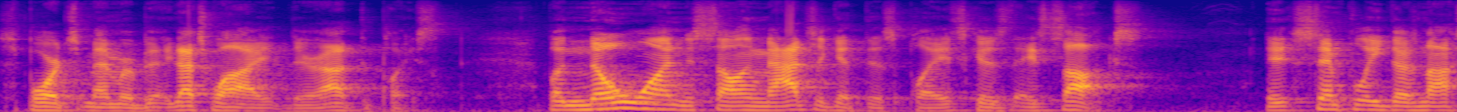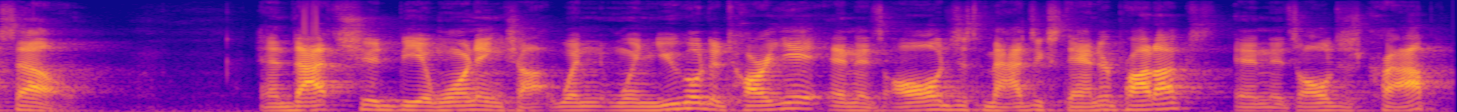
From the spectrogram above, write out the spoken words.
sports memorabilia. That's why they're at the place. But no one is selling Magic at this place because it sucks. It simply does not sell. And that should be a warning shot. When when you go to Target and it's all just Magic Standard products and it's all just crap,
